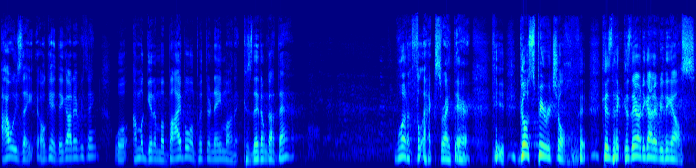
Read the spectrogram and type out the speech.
I always say, okay, they got everything. Well, I'm gonna get them a Bible and put their name on it because they don't got that. What a flex right there. Go spiritual because they, cause they already got everything else.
